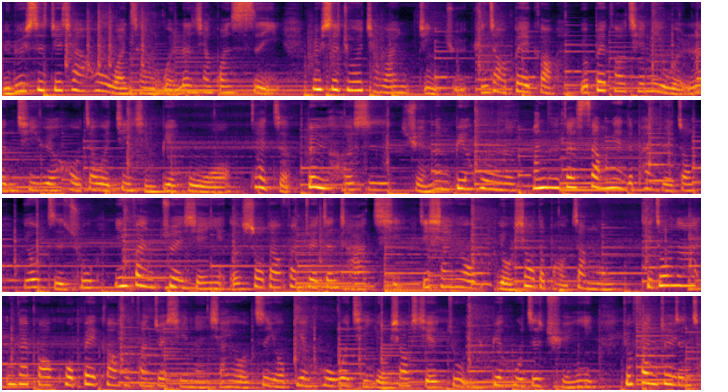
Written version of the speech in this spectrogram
与律师接洽后完成委任相关事宜，律师就会前往警局寻找被告，由被告签立委任契约后再为进行辩护哦。再者，对于何时选任辩护呢？安德在上面的判决中有指出，因犯罪嫌疑而受到犯罪侦查起即享有有效的保障哦。其中呢，应该包括被告或犯罪嫌疑人享有自由辩护，为其有效协助与辩护之权益。就犯罪侦查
